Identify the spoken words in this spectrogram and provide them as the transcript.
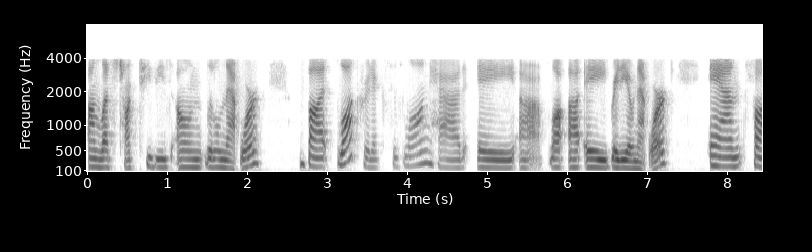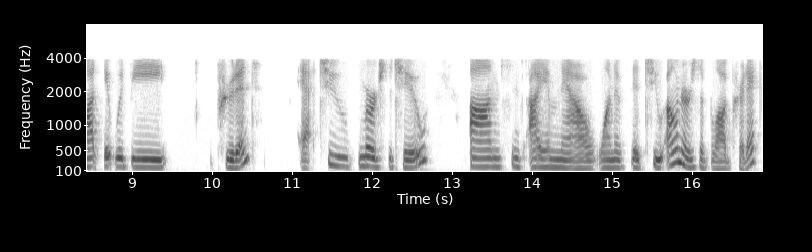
on Let's Talk TV's own little network, but Blog Critics has long had a uh, uh, a radio network and thought it would be prudent at, to merge the two. Um, since I am now one of the two owners of Blog Critics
